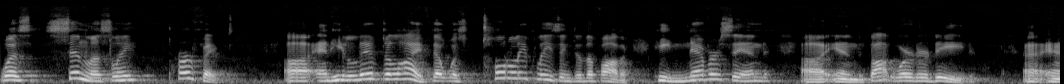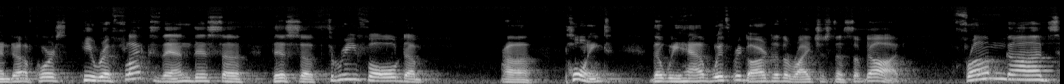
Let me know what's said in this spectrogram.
was sinlessly perfect. Uh, and he lived a life that was totally pleasing to the Father. He never sinned uh, in thought, word, or deed. Uh, and uh, of course, he reflects then this, uh, this threefold um, point that we have with regard to the righteousness of God. From God's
